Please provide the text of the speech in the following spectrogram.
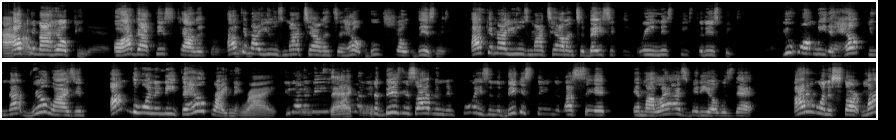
How, how can I help you? Yes. Oh, I got this talent. Mm-hmm. How can mm-hmm. I use my talent to help boost your business? How can I use my talent to basically bring this piece to this piece? You want me to help you, not realizing I'm the one that needs the help right now. Right. You know what exactly. I mean? I'm running a business, I have been employees, and the biggest thing that I said in my last video was that I didn't want to start my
